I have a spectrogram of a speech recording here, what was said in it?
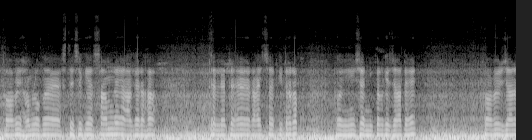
तो अभी हम लोग एस के सामने आगे रहा। से लेते हैं राइट साइड की तरफ़। तो यहीं से निकल के जाते हैं। तो अभी ज़्यादा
